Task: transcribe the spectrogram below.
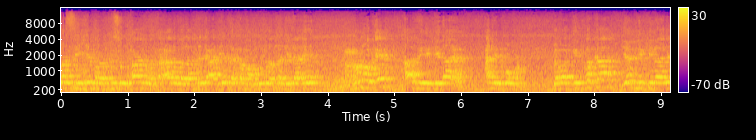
بس سبحانه وتعالى ولا تجعل يدك إلى إيه هذه كناية عن يلي على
